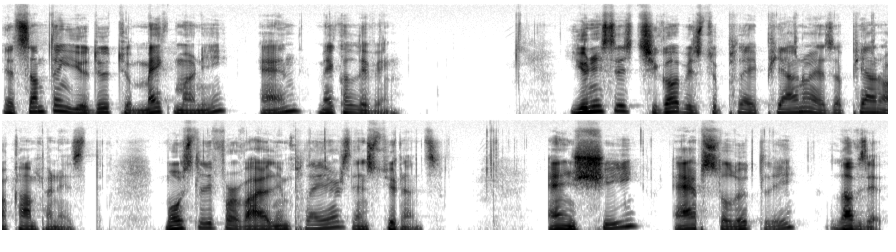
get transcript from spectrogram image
It's something you do to make money and make a living. Eunice's 직업 is to play piano as a piano accompanist, mostly for violin players and students. And she absolutely loves it.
